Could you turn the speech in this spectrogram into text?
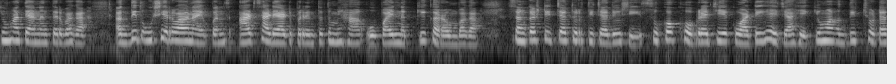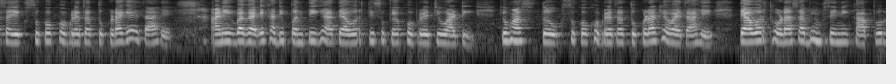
किंवा त्यानंतर बघा अगदीच उशीरवा नाही पण आठ साडेआठपर्यंत तुम्ही हा उपाय नक्की करावून बघा. संकष्टी चतुर्थीच्या दिवशी सुकं खोबऱ्याची एक वाटी घ्यायची आहे किंवा अगदीच छोटासा एक सुकं खोबऱ्याचा तुकडा घ्यायचा आहे. आणि बघा एखादी पंती घ्या त्यावरती सुक्या खोबऱ्याची वाटी किंवा तो सुकं खोबऱ्याचा तुकडा ठेवायचा आहे. त्यावर थोडासा भीमसेनी कापूर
